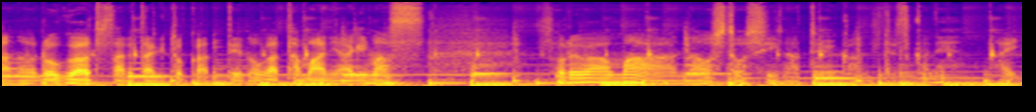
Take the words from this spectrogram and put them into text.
あの、ログアウトされたりとかっていうのがたまにあります。それはまあ、直してほしいなという感じですかね。はい。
